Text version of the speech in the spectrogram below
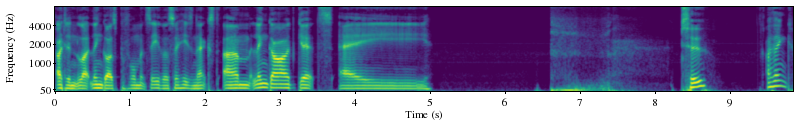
I didn't like Lingard's performance either, so he's next. Um, Lingard gets a two, I think.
